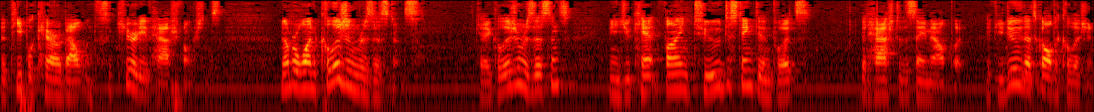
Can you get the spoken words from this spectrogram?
that people care about with the security of hash functions. Number one, collision resistance. Okay, collision resistance means you can't find two distinct inputs that hash to the same output. If you do, that's called a collision.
